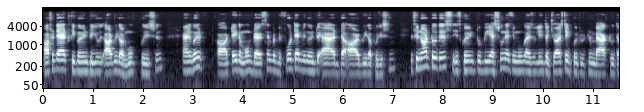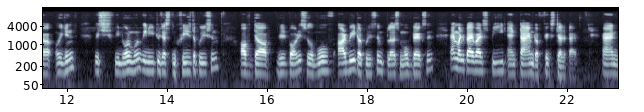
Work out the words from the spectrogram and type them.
After that we're going to use RB or move position and we're going to uh, take the move direction but before that we're going to add the RB or position if you not do this it's going to be as soon as you move as you leave the joystick going to return back to the origin which we don't want. We need to just increase the position of the rigid body. So move rb dot position plus move direction and multiply by speed and time dot fixed delta time and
